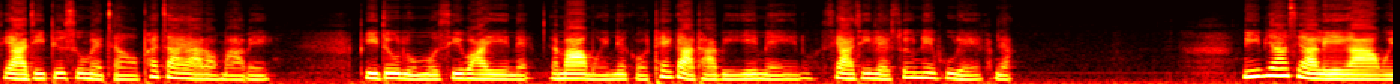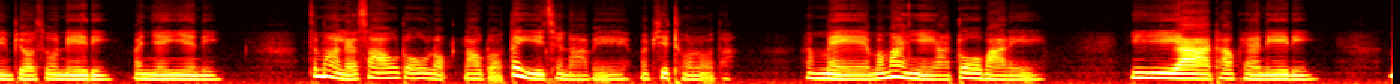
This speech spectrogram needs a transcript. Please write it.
ဆရာကြီးပြုစုမဲ့အကြောင်းကိုဖတ်ကြရတော့မှာပဲပြည်သူလူမှုစီးပွားရေးနဲ့မြမအမွေနှစ်ကိုထိတ်ကထားပြီးရေးမယ်လို့ဆရာကြီးလည်းဆွေးနွေးဖူးတယ်ခင်ဗျနီးပြဆရာလေးကဝင်ပြောဆိုနေသည်မငြိမ်ရင်သည်ကျမလည်းစာအုပ်တော့တော့လောက်တော့တိတ်ရေးချင်တာပဲမဖြစ်ထွန်းလို့သာအမေမမငြိမ်ရတော့ပါတယ်ညီကြီးကထောက်ခံနေသည်မ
